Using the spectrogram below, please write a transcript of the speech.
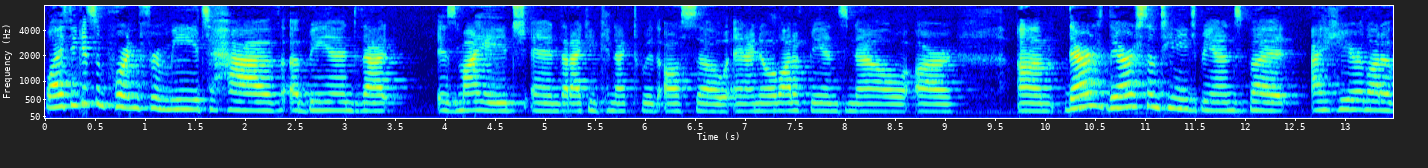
Well, I think it's important for me to have a band that is my age and that I can connect with also. And I know a lot of bands now are um, there. Are, there are some teenage bands, but I hear a lot of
